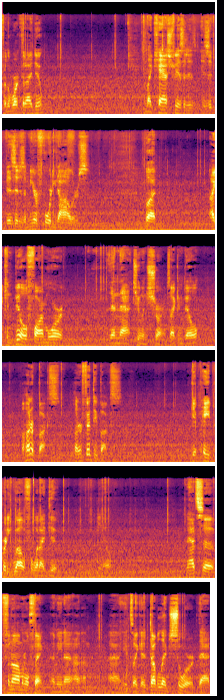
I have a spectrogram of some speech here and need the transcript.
for the work that I do. My cash visit is, is visit is a mere forty dollars, but I can bill far more than that to insurance. I can bill hundred bucks, hundred fifty bucks. Get paid pretty well for what I do. You know, that's a phenomenal thing. I mean, I, uh, it's like a double-edged sword that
